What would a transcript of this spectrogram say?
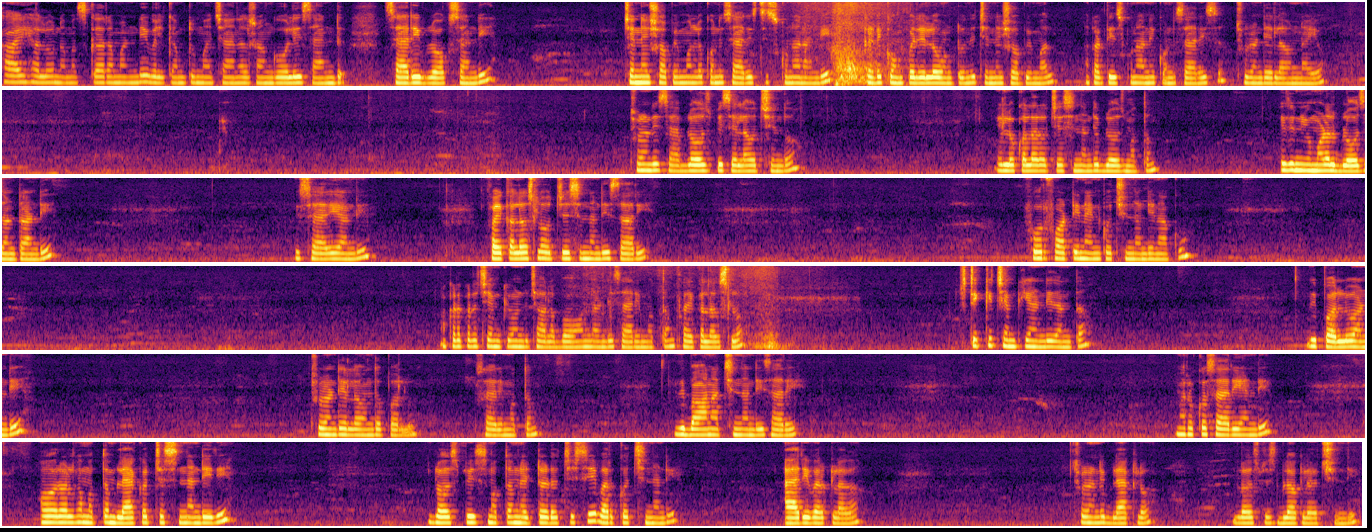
Hi hello నమస్కారం అండి. Welcome to my channel rangolis and sari blogs అండి. Chennai shopping మాల్లో కొన్ని శారీస్ తీసుకున్నానండి. ఇక్కడే కొంపల్లిలో ఉంటుంది చెన్నై షాపింగ్ మాల్. అక్కడ తీసుకున్నాను కొన్ని శారీస్. చూడండి ఎలా ఉన్నాయో. చూడండి సా బ్లౌజ్ పీస్ ఎలా వచ్చిందో. ఎల్లో కలర్ వచ్చేసిందండి బ్లౌజ్ మొత్తం. ఇది న్యూ మోడల్ బ్లౌజ్ అంట అండి. ఈ శారీ అండి. ఫైవ్ కలర్స్లో వచ్చేసిందండి ఈ శారీ. ఫోర్ ఫార్టీ నైన్కి వచ్చిందండి నాకు. అక్కడక్కడ చెంకి ఉండి చాలా బాగుందండి శారీ మొత్తం ఫైవ్ కలర్స్లో. స్టిక్కి చెంకి అండి ఇదంతా. ఇది పళ్ళు అండి. చూడండి ఎలా ఉందో పళ్ళు శారీ మొత్తం. ఇది బాగా నచ్చిందండి ఈ మరొక శారీ అండి. ఓవరాల్గా మొత్తం బ్లాక్ వచ్చేసిందండి ఇది. బ్లౌజ్ పీస్ మొత్తం నెట్టెడ్ వచ్చేసి వర్క్ వచ్చిందండి. యారీ వర్క్ లాగా. చూడండి బ్లాక్లో బ్లౌజ్ పీస్ బ్లాక్లో వచ్చింది.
